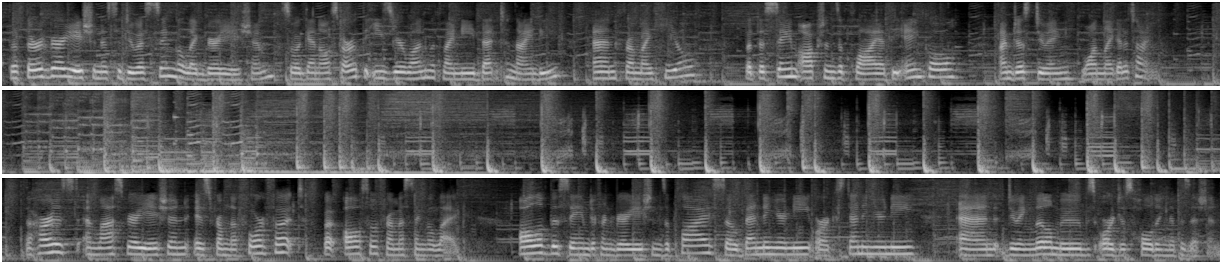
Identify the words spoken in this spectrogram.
The third variation is to do a single leg variation. So again, I'll start with the easier one with my knee bent to 90 and from my heel, but the same options apply at the ankle. I'm just doing one leg at a time. The hardest and last variation is from the forefoot, but also from a single leg. All of the same different variations apply, so bending your knee or extending your knee, and doing little moves or just holding the position.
